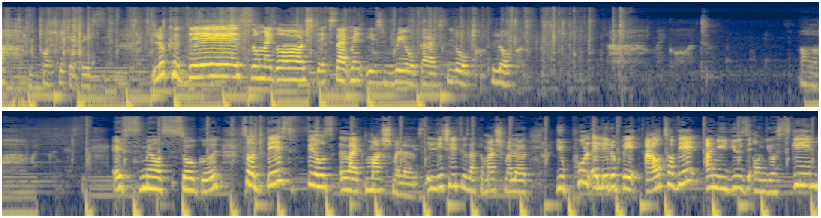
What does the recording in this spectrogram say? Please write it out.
ah, oh my gosh, look at this. Look at this. Oh my gosh, the excitement is real, guys. Look, look. Ah, oh my god. Ah, oh my goodness. It smells so good. So this feels like marshmallows. It literally feels like a marshmallow. You pull a little bit out of it and you use it on your skin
